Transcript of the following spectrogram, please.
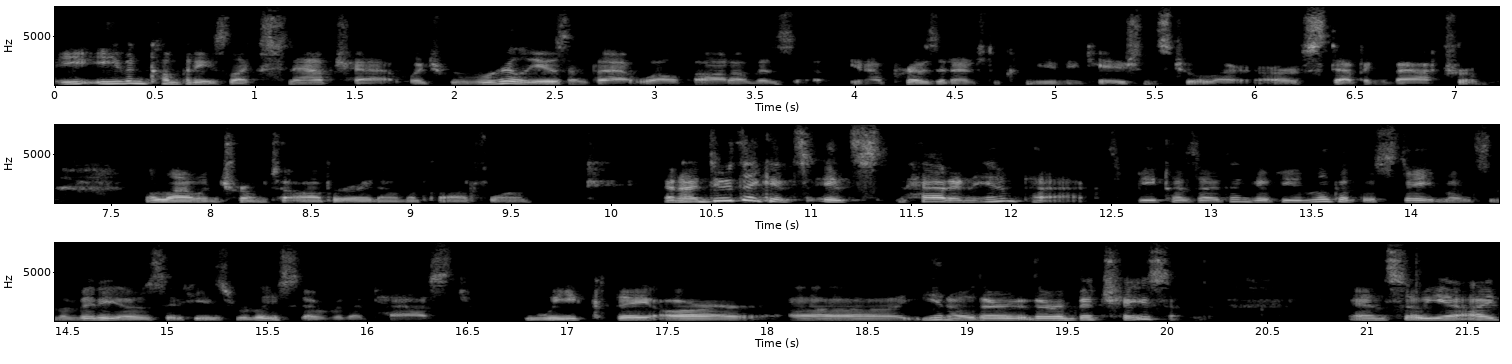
even companies like Snapchat, which really isn't that well thought of as a, you know, presidential communications tool, are, are stepping back from allowing Trump to operate on the platform. And I do think it's it's had an impact because I think if you look at the statements and the videos that he's released over the past week, they are, uh, you know, they're they're a bit chastened. And so, yeah, I,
